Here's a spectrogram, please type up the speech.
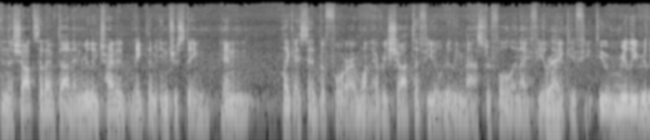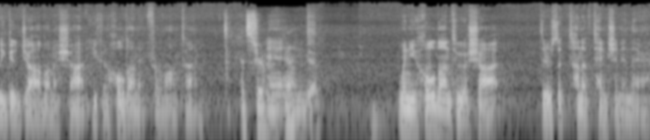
in the shots that I've done, and really try to make them interesting. And like I said before, I want every shot to feel really masterful, and I feel Right. like if you do a really really good job on a shot, you can hold on it for a long time. it's true And yeah. when you hold on to a shot, there's a ton of tension in there.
